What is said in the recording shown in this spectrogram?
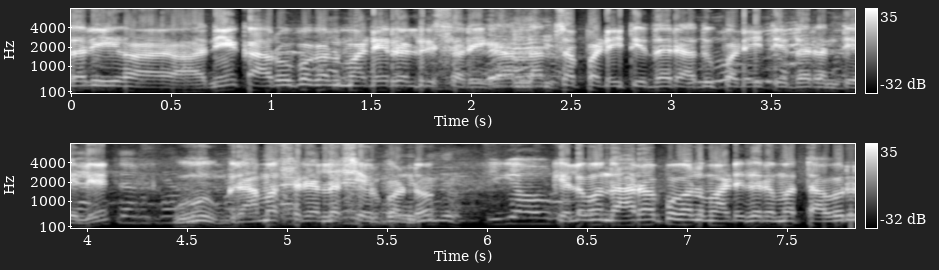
ಸರ್ ಈಗ ಅನೇಕ ಆರೋಪಗಳು ಮಾಡಿರಲ್ರಿ ಸರ್ ಈಗ ಲಂಚ ಪಡೀತಿದ್ದಾರೆ ಅದು ಪಡೆಯುತ್ತಿದ್ದಾರೆ ಅಂತೇಳಿ. ಊ- ಗ್ರಾಮಸ್ಥರೆಲ್ಲ ಸೇರ್ಕೊಂಡು ಈಗ ಕೆಲವೊಂದು ಆರೋಪಗಳು ಮಾಡಿದ್ದಾರೆ ಮತ್ತು ಅವರ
